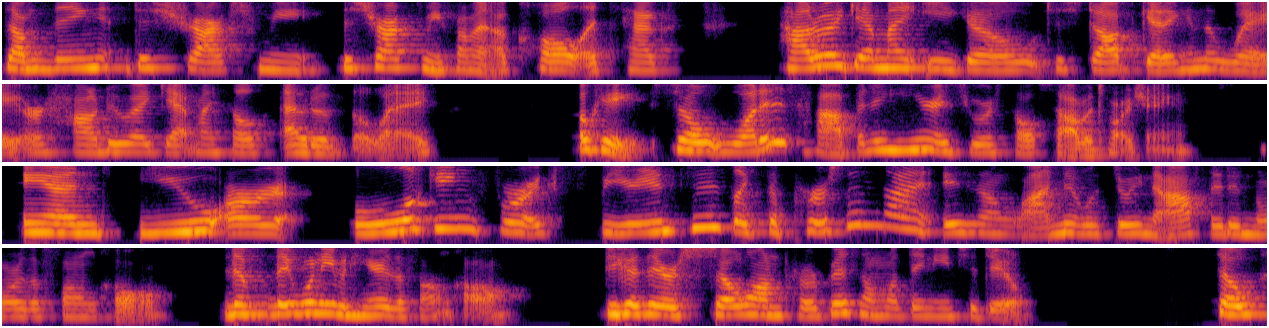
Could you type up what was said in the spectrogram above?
something distracts me, distracts me from it, a call, a text. How do I get my ego to stop getting in the way or how do I get myself out of the way? Okay, so what is happening here is you're self sabotaging and you are looking for experiences like the person that is in alignment with doing the ask, they'd ignore the phone call. The, they wouldn't even hear the phone call because they are so on purpose on what they need to do. So,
